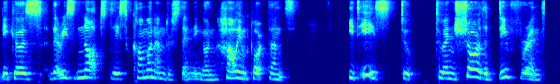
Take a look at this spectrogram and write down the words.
because there is not this common understanding on how important it is to, to ensure that different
